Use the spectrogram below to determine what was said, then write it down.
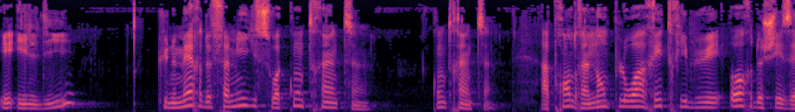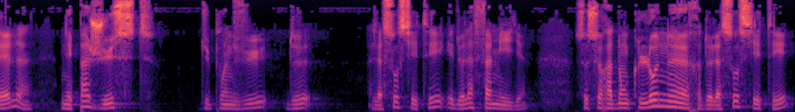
Et il dit qu'une mère de famille soit contrainte, à prendre un emploi rétribué hors de chez elle n'est pas juste du point de vue de la société et de la famille. Ce sera donc l'honneur de la société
